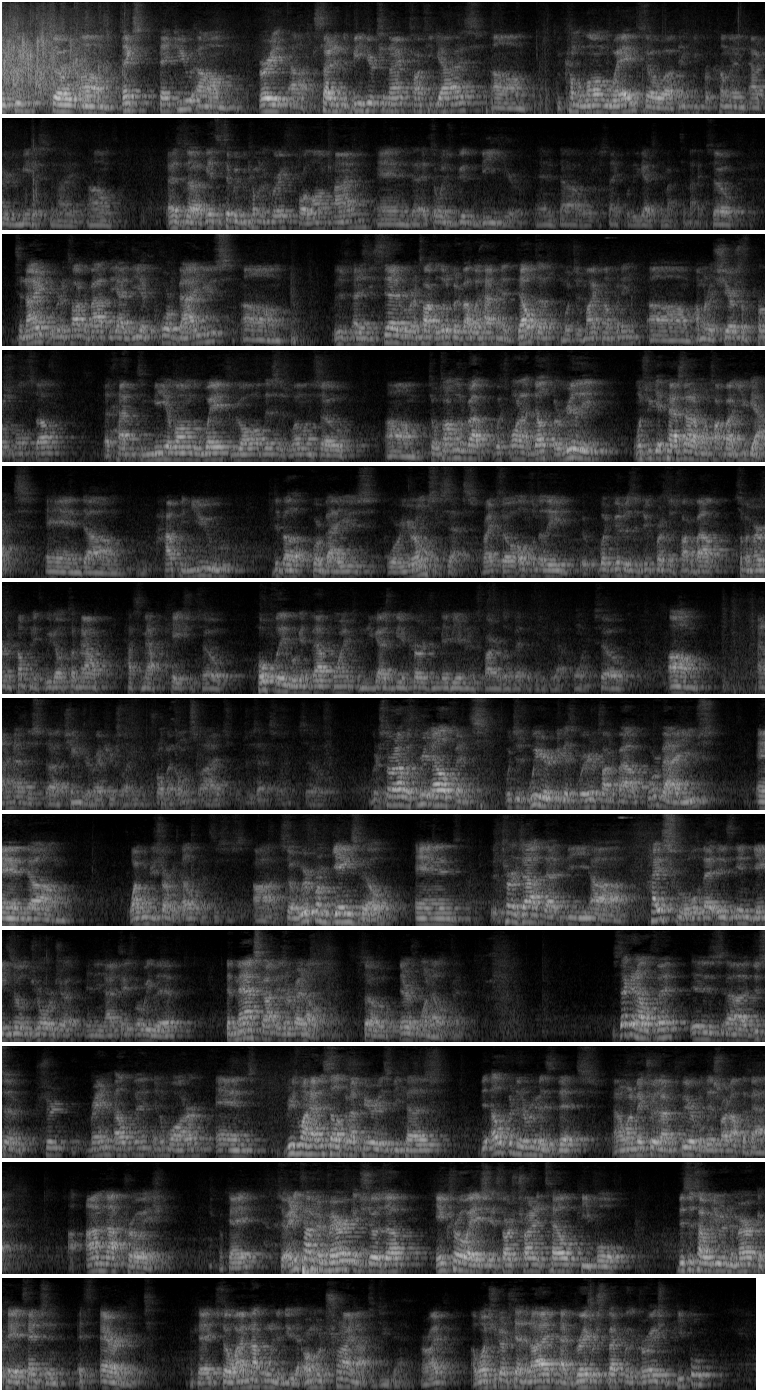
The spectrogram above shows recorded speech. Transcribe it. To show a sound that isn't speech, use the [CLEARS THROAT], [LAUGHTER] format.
Nancy. So, um, thanks, thank you. Um, very uh, excited to be here tonight, talk to you guys. Um, we've come a long way, so uh, thank you for coming out here to meet us tonight. Um, as uh, Nancy said, we've been coming to Croatia for a long time, and uh, it's always good to be here. And uh, we're just thankful that you guys came out tonight. So, tonight we're going to talk about the idea of core values. Um, as he said, we're going to talk a little bit about what happened at Delta, which is my company. Um, I'm going to share some personal stuff that's happened to me along the way through all of this as well. And so, um, so we'll talk a little bit about what's going on at Delta, but really, once we get past that, I want to talk about you guys and um, how can you develop core values for your own success, right? So ultimately, what good does it do for us to talk about some American companies if we don't somehow have some application? So hopefully we'll get to that point and you guys will be encouraged and maybe even inspired a little bit as we get to that point. So, um, and I have this uh, changer right here so I can control my own slides, which is excellent. So we're going to start out with three elephants, which is weird because we're going to talk about core values and um, why would we start with elephants? This is odd. So we're from Gainesville and it turns out that the uh, high school that is in Gainesville, Georgia, in the United States where we live, the mascot is a red elephant. So there's one elephant. The second elephant is uh, just a random elephant in the water. And the reason why I have this elephant up here is because the elephant in the room is this. And I want to make sure that I'm clear with this right off the bat. I'm not Croatian. Okay? So anytime an American shows up in Croatia and starts trying to tell people, this is how we do it in America, pay attention, it's arrogant. Okay? So I'm not going to do that. Or I'm going to try not to do that. All right? I want you to understand that I have great respect for the Croatian people,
